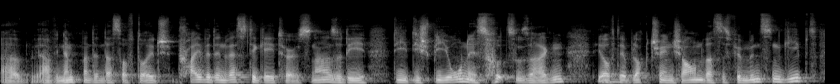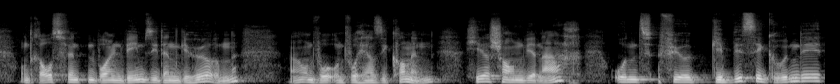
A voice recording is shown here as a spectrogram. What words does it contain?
ja, wie nennt man denn das auf Deutsch? Private Investigators, ne? also die, die, die Spione sozusagen, die auf der Blockchain schauen, was es für Münzen gibt und rausfinden wollen, wem sie denn gehören ja, und, wo, und woher sie kommen. Hier schauen wir nach und für gewisse Gründe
